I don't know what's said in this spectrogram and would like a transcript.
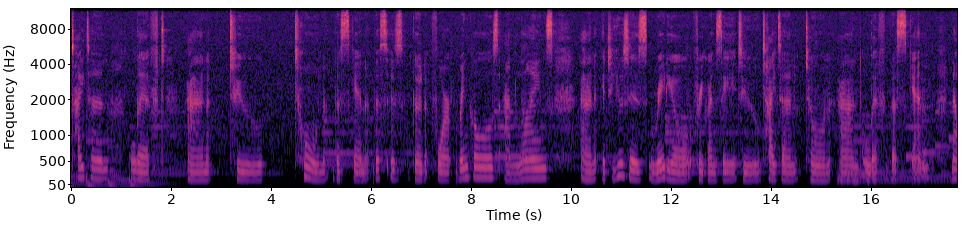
tighten, lift, and to tone the skin. This is good for wrinkles and lines and it uses radio frequency to tighten, tone, and lift the skin. Now,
